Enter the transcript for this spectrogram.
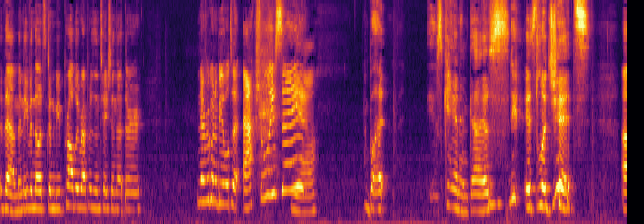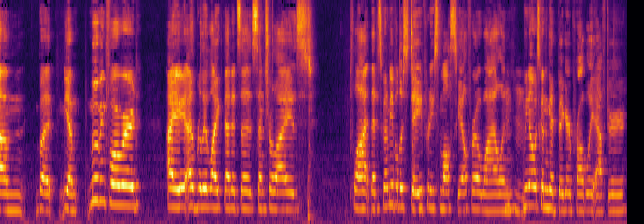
them and even though it's going to be probably representation that they're never going to be able to actually say yeah. but it's canon guys it's legit um but yeah moving forward i i really like that it's a centralized plot that it's going to be able to stay pretty small scale for a while and Mhm. we know it's going to get bigger probably after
